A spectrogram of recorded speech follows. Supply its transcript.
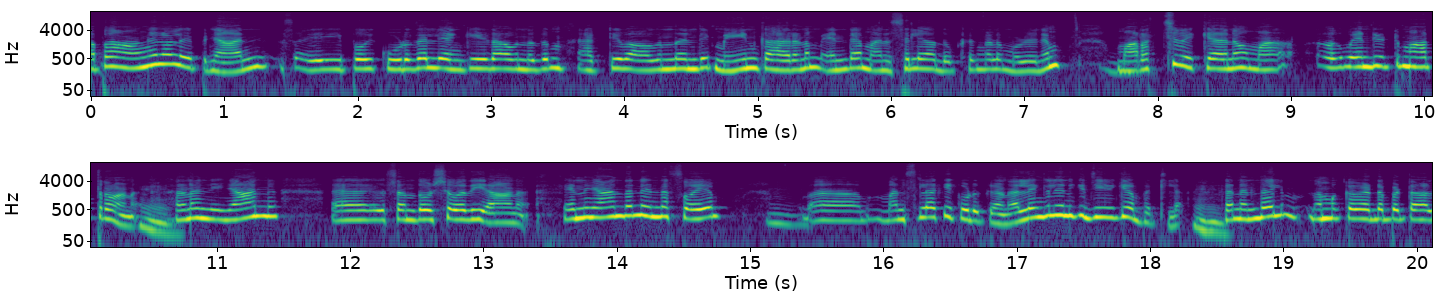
അപ്പോൾ അങ്ങനെയുള്ള ഇപ്പം ഞാൻ ഇപ്പോൾ കൂടുതൽ എൻഗേജ് ആവുന്നതും ആക്റ്റീവ് ആകുന്നതിന്റെ മെയിൻ കാരണം എന്റെ മനസ്സിലെ ആ ദുഃഖങ്ങൾ മുഴുവനും മറച്ചു വെക്കാനോ വേണ്ടിയിട്ട് മാത്രമാണ്. കാരണം ഞാൻ സന്തോഷവതിയാണ്. എന്ന് ഞാൻ തന്നെ എന്നെ സ്വയം മനസ്സിലാക്കി കൊടുക്കുകയാണ്. അല്ലെങ്കിൽ എനിക്ക് ജീവിക്കാൻ പറ്റില്ല. കാരണം എന്തായാലും നമുക്ക് വേണ്ടപ്പെട്ട ആൾ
